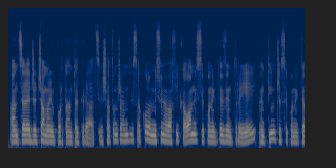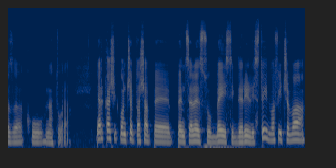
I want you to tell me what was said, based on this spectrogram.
a înțelege cea mai importantă creație. Și atunci am zis, acolo misiunea va fi ca oamenii să se conecteze între ei în timp ce se conectează cu natura. Iar ca și concept așa pe, pe înțelesul basic de real estate va fi ceva,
